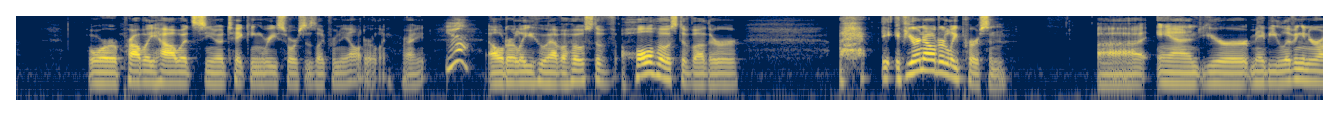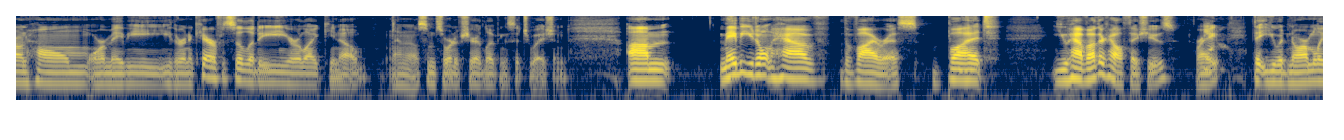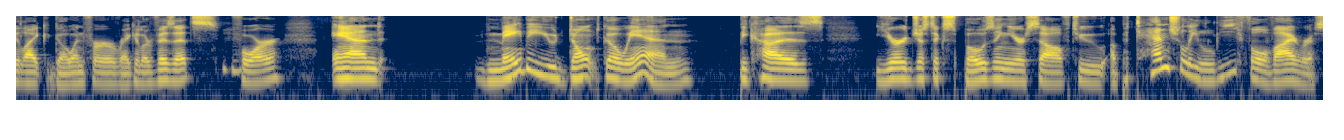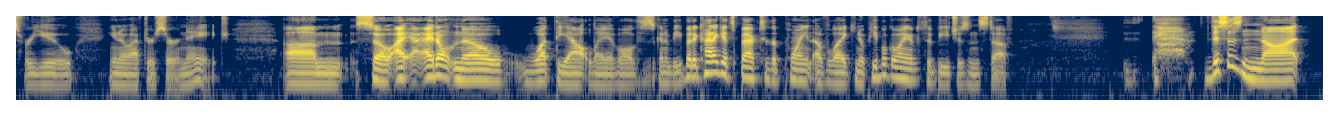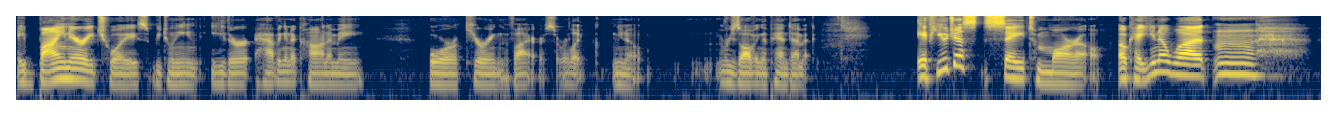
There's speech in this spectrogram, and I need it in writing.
Or probably how it's, you know, taking resources like from the elderly, right? Yeah. Elderly who have a host of a whole host of other if you're an elderly person uh, and you're maybe living in your own home or maybe either in a care facility or like, you know, I don't know, some sort of shared living situation. Um, maybe you don't have the virus, but you have other health issues, right? That you would normally like go in for regular visits for. And maybe you don't go in because you're just exposing yourself to a potentially lethal virus for you, you know, after a certain age. Um, so I, I don't know what the outlay of all this is going to be, but it kind of gets back to the point of like, you know, people going out to the beaches and stuff. This is not a binary choice between either having an economy or curing the virus or like, you know, resolving the pandemic if you just say tomorrow, okay, you know what? Mm,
